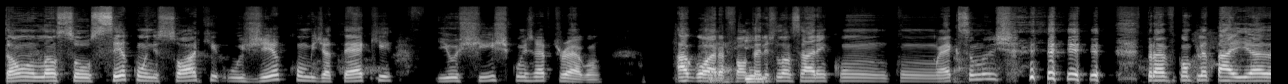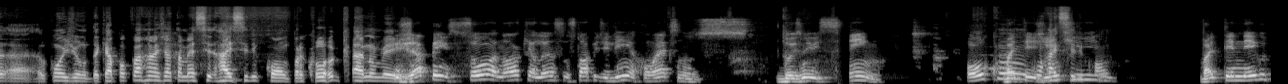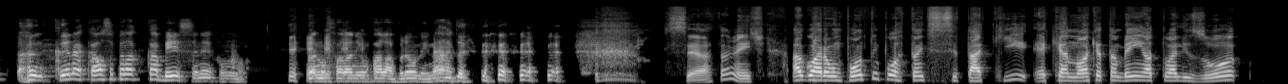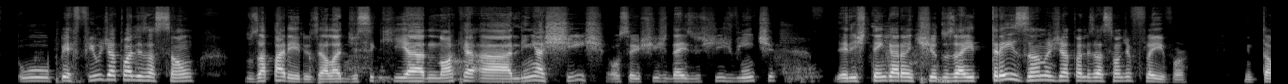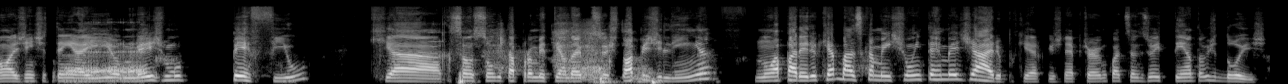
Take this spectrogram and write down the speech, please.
Então lançou o C com Unisoc, o G com MediaTek e o X com Snapdragon. Agora, é, falta e... eles lançarem com, com Exynos para completar aí a, a, o conjunto. Daqui a pouco vai arranjar também High Silicon para colocar no meio. Já pensou a Nokia lança os top de linha com Exynos 2100? Ou com, vai ter com gente, High Silicon. Vai ter nego arrancando a calça pela cabeça, né? Para não falar nenhum palavrão nem nada. Certamente. Agora, um ponto importante se citar aqui é que a Nokia também atualizou o perfil de atualização dos aparelhos. Ela disse que a Nokia, a linha X, ou seja, o X10 e o X20, eles têm garantidos aí três anos de atualização de flavor. Então a gente tem aí o mesmo perfil que a Samsung está prometendo aí para os seus tops de linha num aparelho que é basicamente um intermediário, porque é o Snapdragon 480 os dois.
